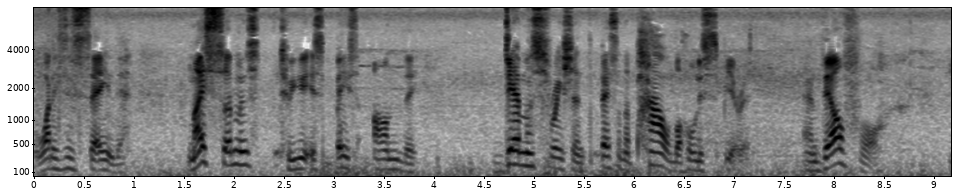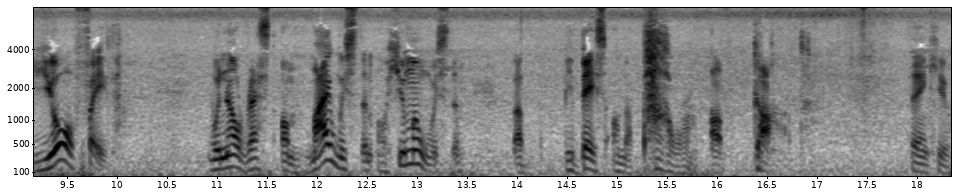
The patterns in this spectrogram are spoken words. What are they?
What is he saying there? My sermons to you is based on the demonstration, based on the power of the Holy Spirit. And therefore, your faith will not rest on my wisdom or human wisdom, but be based on the power of God. Thank you.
